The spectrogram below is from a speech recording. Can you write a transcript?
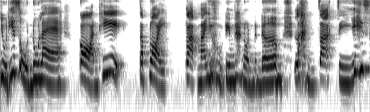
อยู่ที่ศูนย์ดูแลก่อนที่จะปล่อยกลับมาอยู่ริมถนนเหมือนเดิม หลังจาก G20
